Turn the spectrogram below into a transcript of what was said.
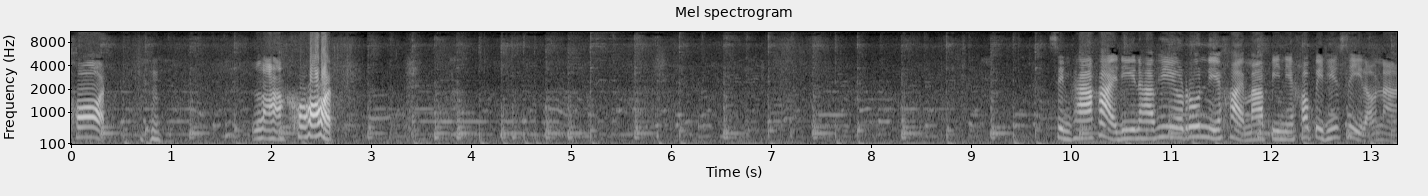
คลอด ลาคลอด สินค้าขายดีนะคะพี่รุ่นนี้ขายมาปีนี้เข้าปีที่ 4 แล้วนะ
